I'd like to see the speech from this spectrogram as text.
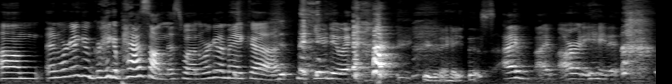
Um, and we're gonna give Greg a pass on this one. We're gonna make uh, make you do it. You're gonna hate this. I I already hate it.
